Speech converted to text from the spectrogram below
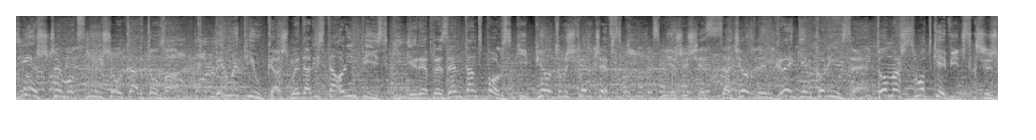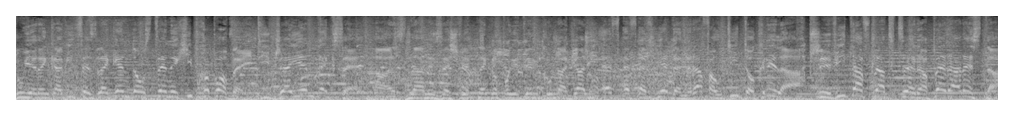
z jeszcze mocniejszą kartą walk. Były piłkarz, medalista olimpijski i reprezentant Polski Piotr Świerczewski zmierzy się z zadziornym Gregiem Collinsem. Tomasz Słodkiewicz skrzyżuje rękawice z legendą sceny hip-hopowej DJ-em a znany ze świetnego pojedynku na gali FFF1 Rafał Tito Kryla przywita w klatce rapera Resta.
